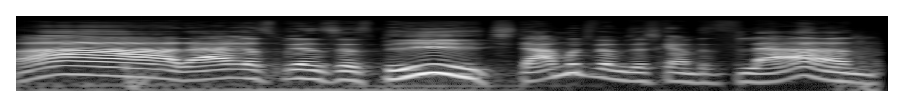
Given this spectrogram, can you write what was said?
Ah, daar is Prinses Peach. Daar moeten we hem dus gaan verslaan.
